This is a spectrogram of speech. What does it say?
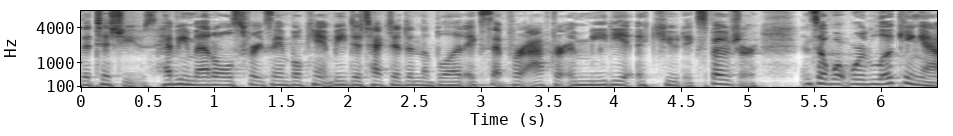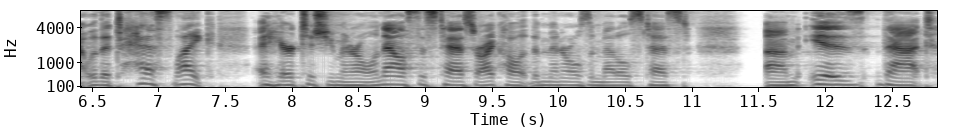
the tissues. Heavy metals, for example, can't be detected in the blood except for after immediate acute exposure. And so what we're looking at with a test like a hair tissue mineral analysis test, or I call it the minerals and metals test, um, is that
